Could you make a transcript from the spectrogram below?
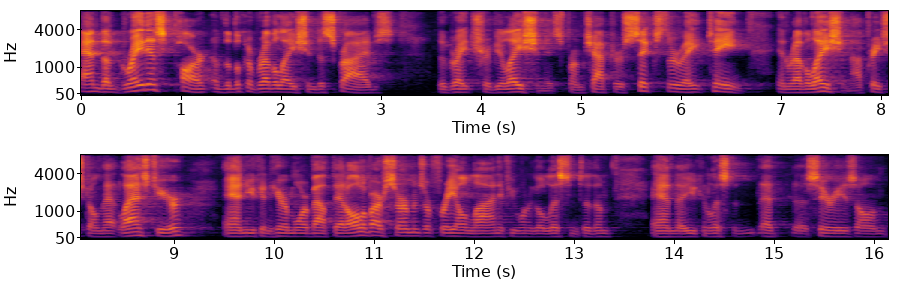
And the greatest part of the book of Revelation describes the Great Tribulation. It's from chapters 6 through 18 in Revelation. I preached on that last year and you can hear more about that. All of our sermons are free online if you want to go listen to them, and uh, you can listen to that uh, series on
